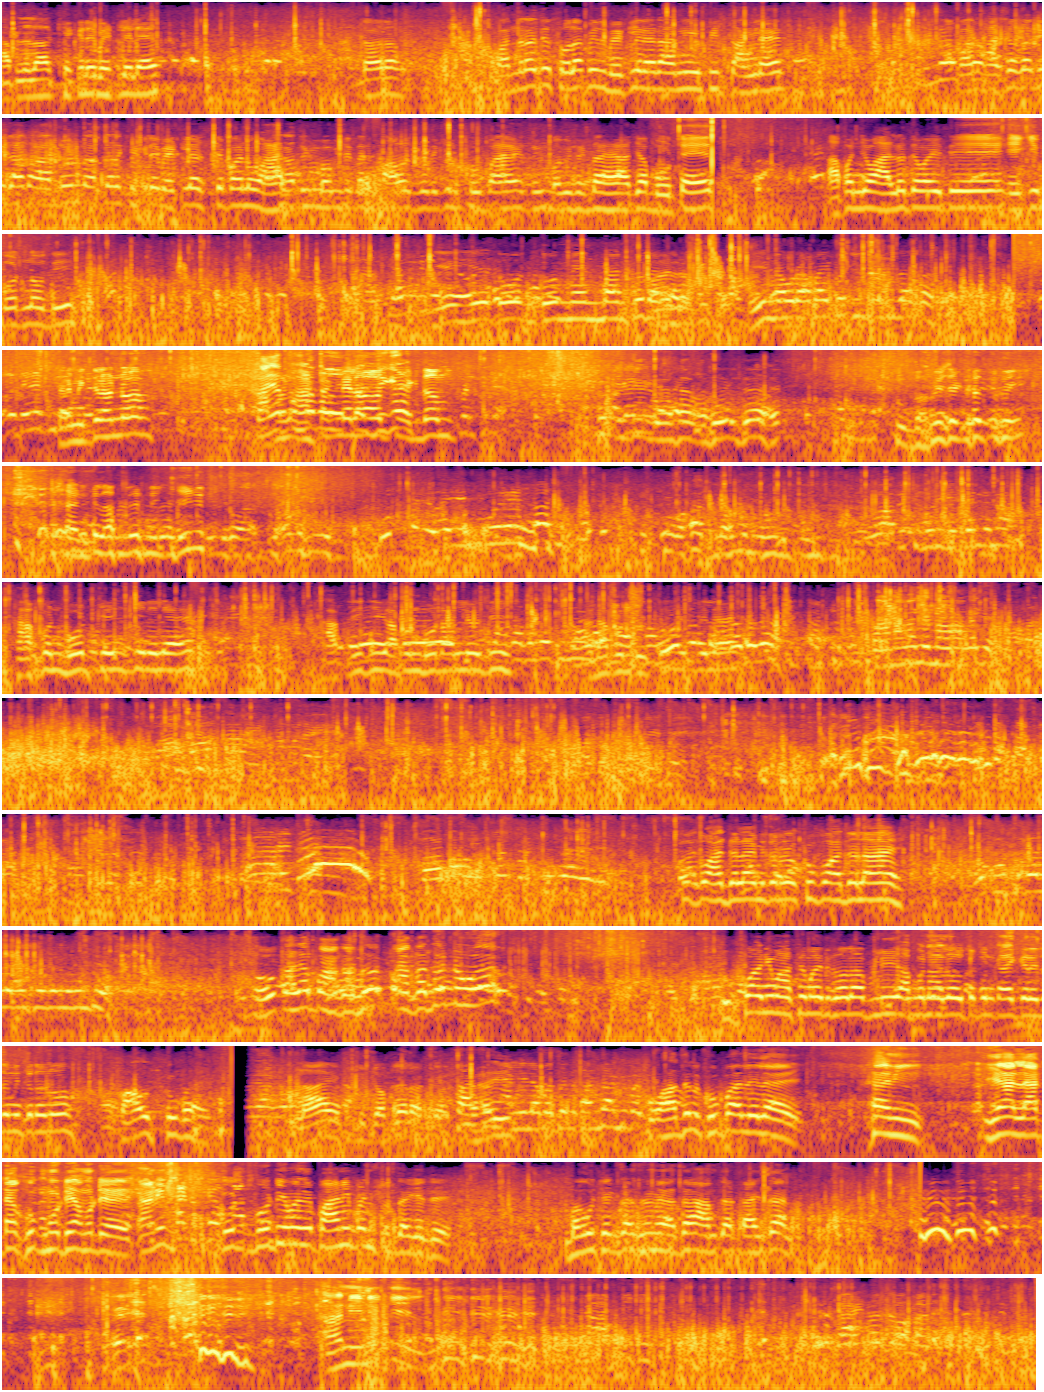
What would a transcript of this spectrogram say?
आपल्याला खेकडे भेटलेले आहेत. तर पंधरा ते सोळा पीस भेटलेले आहेत आणि पीस चांगले आहेत. आपण अशासाठी जात अजून आपल्याला खेकडे भेटले असते पण वारा तुम्ही बघू शकता पाऊस देखील खूप आहे. तुम्ही बघू शकता ह्या ज्या बोट्या आहेत आपण जेव्हा आलो तेव्हा इथे एकही बोट नव्हती. दोन मेन माणसं ही नवरा बायको तर मित्रांनो एकदम. बघू शकता तुम्ही आणि लावले आपण बोट चेंज केलेली आहे. आपली जी आपण बोट आणली होती आपण आहे. खूप वादळ आहे मित्रांनो खूप वादळ आहे. हो डोळं आणि मासेमारी चालू आपली. आपण आलो होतो पण काय करायचं मित्रांनो? पाऊस खूप आहे. नाही आपल्याला वाटतं वादळ खूप आलेलं आहे. आणि या लाटा खूप मोठ्या मोठ्या आहेत. आणि बोट- बोटीमध्ये पाणी पण सुद्धा घेते. बघू शकता तुम्ही आता आमचा टायसन आणि निखिल.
